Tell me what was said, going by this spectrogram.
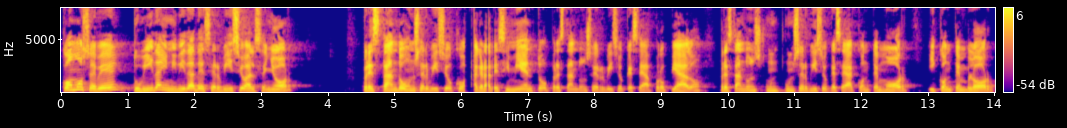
¿Cómo se ve tu vida y mi vida de servicio al Señor? Prestando un servicio con agradecimiento, prestando un servicio que sea apropiado, prestando un, un servicio que sea con temor y con temblor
